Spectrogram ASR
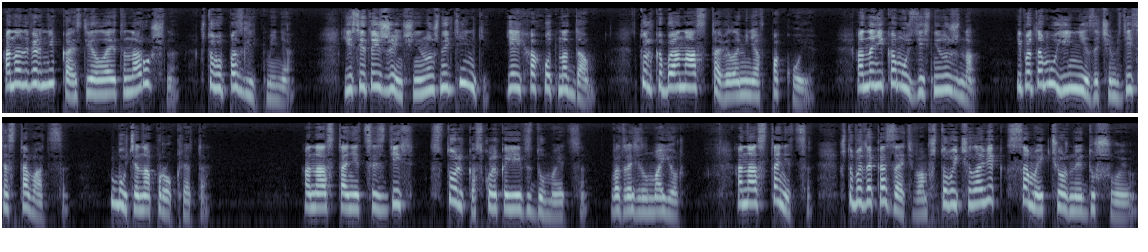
Она наверняка сделала это нарочно, чтобы позлить меня. Если этой женщине нужны деньги, я их охотно дам. Только бы она оставила меня в покое. Она никому здесь не нужна, и потому ей незачем здесь оставаться. Будь она проклята. Она останется здесь столько, сколько ей вздумается, возразил майор. Она останется, чтобы доказать вам, что вы человек с самой черной душою.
